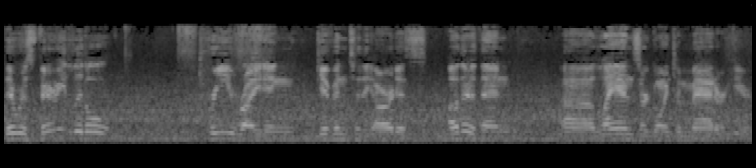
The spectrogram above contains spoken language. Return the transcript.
there was very little pre-writing given to the artists other than uh, lands are going to matter here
